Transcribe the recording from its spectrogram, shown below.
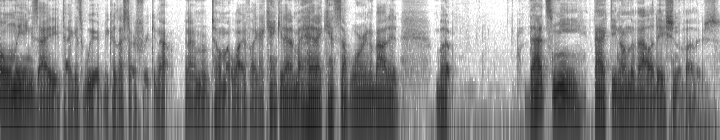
only anxiety attack. It's weird because I started freaking out, and I remember telling my wife like, I can't get out of my head. I can't stop worrying about it. But that's me acting on the validation of others.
